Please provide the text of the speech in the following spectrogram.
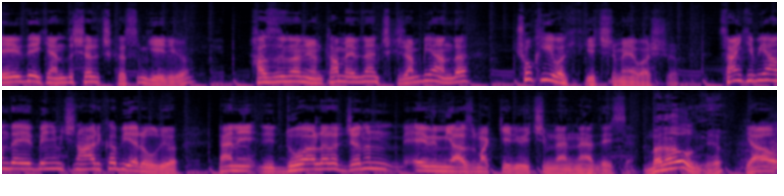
evdeyken dışarı çıkasım geliyor. Hazırlanıyorum tam evden çıkacağım. Bir anda çok iyi vakit geçirmeye başlıyorum. Sanki bir anda ev benim için harika bir yer oluyor. Yani e, duvarlara canım evim yazmak geliyor içimden neredeyse. Bana olmuyor. Ya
